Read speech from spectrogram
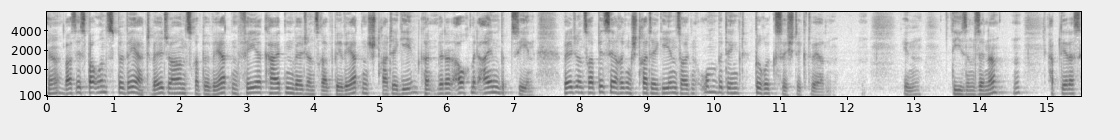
was ist bei uns bewährt? Welche unserer bewährten Fähigkeiten, welche unserer bewährten Strategien könnten wir dort auch mit einbeziehen? Welche unserer bisherigen Strategien sollten unbedingt berücksichtigt werden? In diesem Sinne hm, habt ihr das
